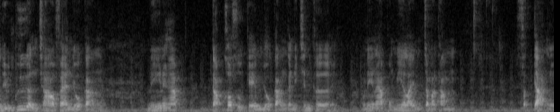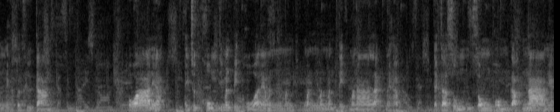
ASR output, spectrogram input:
วัสดีเพื่อนๆชาวแฟนโยกัง วันนี้นะครับกลับเข้าสู่เกมโยกังกันอีกเช่นเคย วันนี้นะครับผมมีอะไรจะมาทำสักอย่างหนึ่งนะครับก็คือการ เพราะว่าเนี่ยไอชุดคุมที่มันปิดหัวเนี่ยมันมันมันมันมันติดมานานแล้วนะครับอยากจะสุ่มทรงผมกับหน้าเนี่ย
